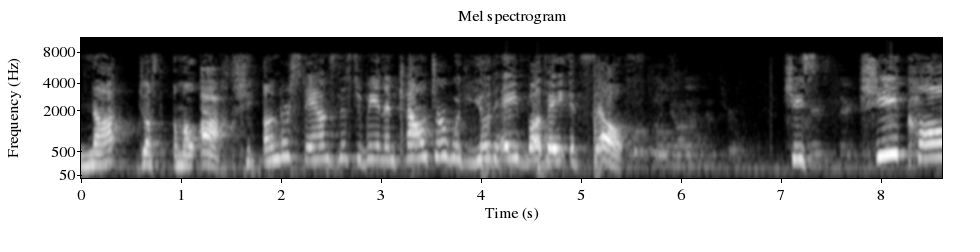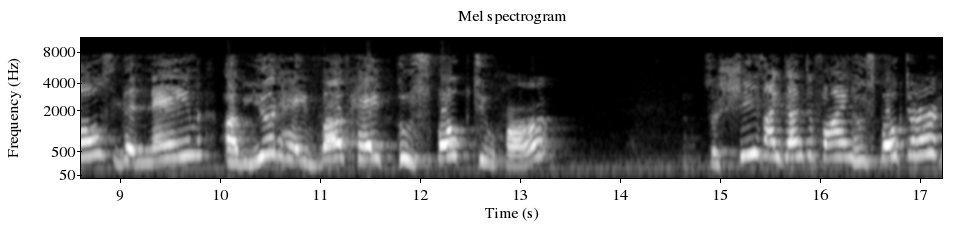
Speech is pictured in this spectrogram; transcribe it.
Not just a malach. She understands this to be an encounter with Yud Vav He itself. She's, she calls the name of Yud He Vav He who spoke to her. So she's identifying who spoke to her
